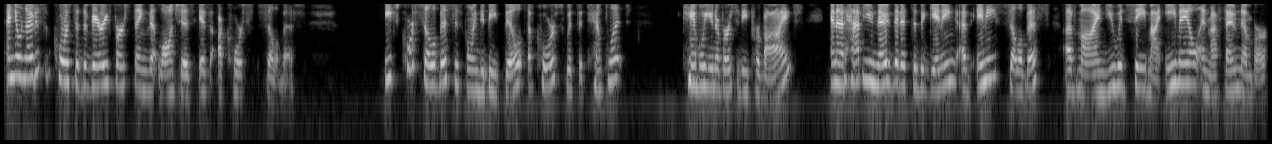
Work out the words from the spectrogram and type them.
And you'll notice, of course, that the very first thing that launches is a course syllabus. Each course syllabus is going to be built, of course, with the template Campbell University provides. And I'd have you note that at the beginning of any syllabus of mine, you would see my email and my phone number.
